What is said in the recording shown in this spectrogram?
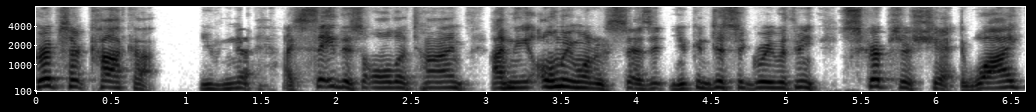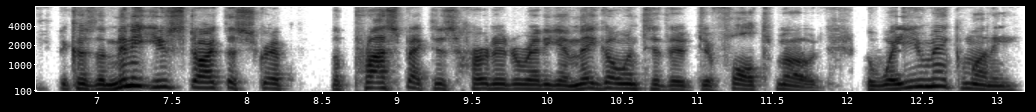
Scripts are caca. You know, I say this all the time. I'm the only one who says it. You can disagree with me. Scripts are shit. Why? Because the minute you start the script, the prospect has heard it already and they go into the default mode. The way you make money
